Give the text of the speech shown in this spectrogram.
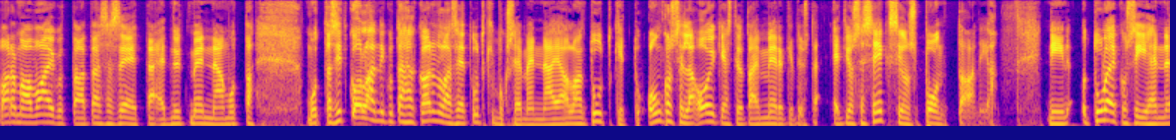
varmaan vaikuttaa tässä se, että, että nyt mennään. Mutta, mutta sitten kun ollaan niin kuin tähän kanalaiseen tutkimukseen mennään ja ollaan tutkittu, onko sillä oikeasti jotain merkitystä, että jos se seksi on spontaania, niin tuleeko siihen ö,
